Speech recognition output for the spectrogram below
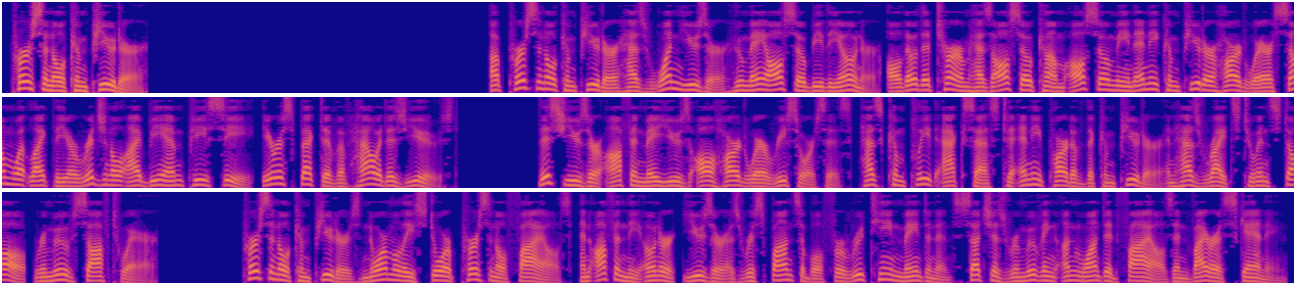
Personal computer. A personal computer has one user who may also be the owner although the term has also come also mean any computer hardware somewhat like the original IBM PC, irrespective of how it is used. This user often may use all hardware resources, has complete access to any part of the computer and has rights to install, remove software. Personal computers normally store personal files, and often the owner, user is responsible for routine maintenance such as removing unwanted files and virus scanning.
